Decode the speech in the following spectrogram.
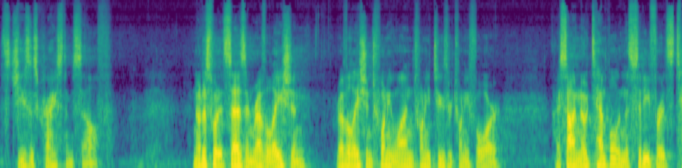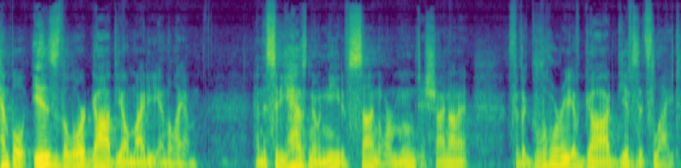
it's Jesus Christ Himself. Notice what it says in Revelation, Revelation 21, 22 through 24. I saw no temple in the city, for its temple is the Lord God, the Almighty, and the Lamb and the city has no need of sun or moon to shine on it, for the glory of God gives its light,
